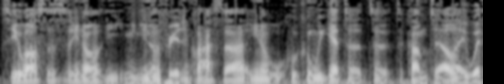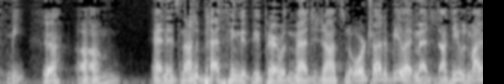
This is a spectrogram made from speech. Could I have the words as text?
See who else is you know. I mean, you know the free agent class. Uh, you know who can we get to to to come to LA with me? Yeah. Um, And it's not a bad thing to be paired with Magic Johnson or try to be like Magic Johnson. He was my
